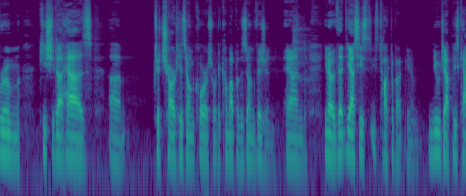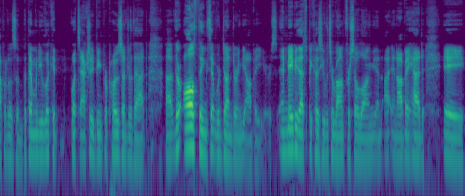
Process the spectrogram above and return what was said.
room Kishida has. Um, to chart his own course or to come up with his own vision. And you know that yes, he's he's talked about you know new Japanese capitalism, but then when you look at what's actually being proposed under that, uh, they're all things that were done during the Abe years. And maybe that's because he was around for so long, and and Abe had a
